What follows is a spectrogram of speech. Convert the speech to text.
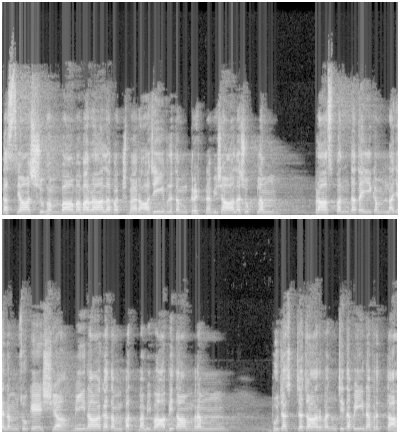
तस्याः शुभं वाममरालपक्ष्मराजीवृतं कृष्णविशालशुक्लम् प्रास्पन्दतैकं नयनं सुकेश्य मीनाघतं पद्ममिवाभिताम्रम्। भुजश्च चार्वञ्चितपीनवृत्तः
